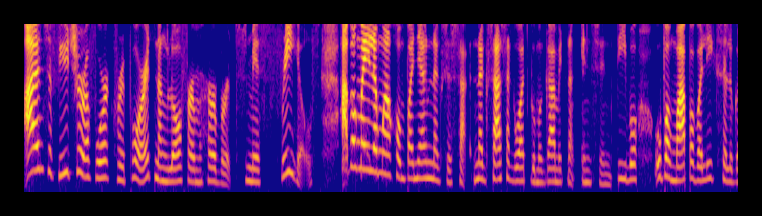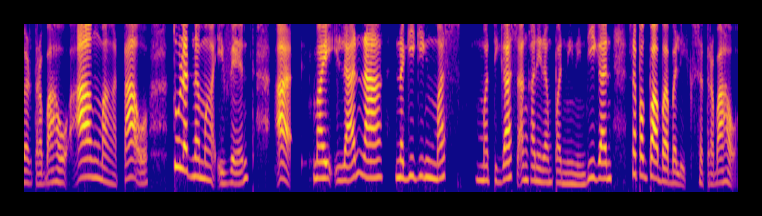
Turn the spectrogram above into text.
Ayon sa Future of Work report ng law firm Herbert Smith Freehills, habang may ilang mga kumpanyang nagsasa- nagsasagawa at gumagamit ng insentibo upang mapabalik sa lugar trabaho ang mga tao tulad ng mga event, uh, may ilan na nagiging mas matigas ang kanilang paninindigan sa pagpababalik sa trabaho.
